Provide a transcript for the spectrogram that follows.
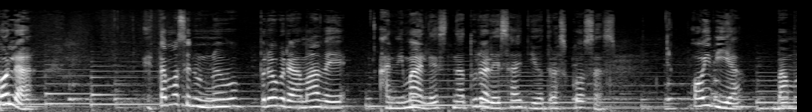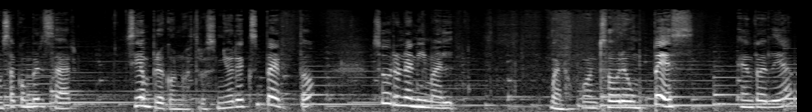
Hola, estamos en un nuevo programa de animales, naturaleza y otras cosas. Hoy día vamos a conversar, siempre con nuestro señor experto, sobre un animal, bueno, sobre un pez, en realidad,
